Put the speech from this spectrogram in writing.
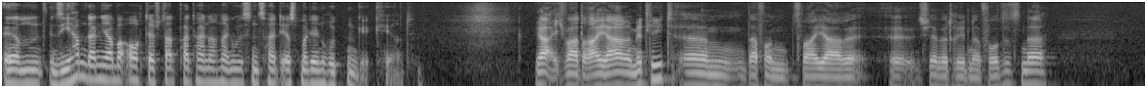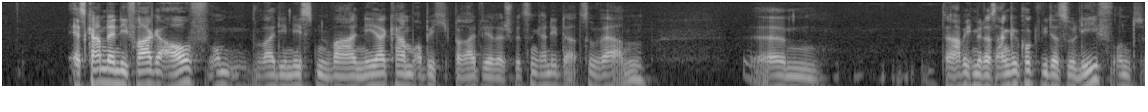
Ähm, Sie haben dann ja aber auch der Stadtpartei nach einer gewissen Zeit erstmal den Rücken gekehrt. Ja, ich war drei Jahre Mitglied, ähm, davon zwei Jahre äh, stellvertretender Vorsitzender. Es kam dann die Frage auf, um, weil die nächsten Wahlen näher kamen, ob ich bereit wäre, Spitzenkandidat zu werden. Ähm, da habe ich mir das angeguckt, wie das so lief und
